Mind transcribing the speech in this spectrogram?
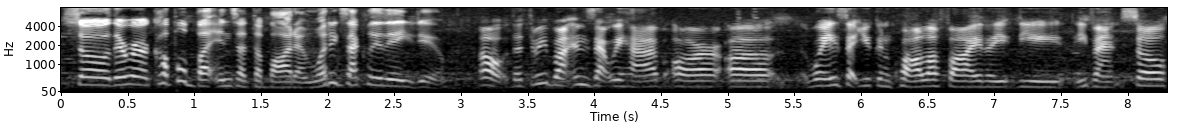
So there were a couple buttons at the bottom. What exactly do they do? Oh, the three buttons that we have are uh, ways that you can qualify the, the event. So,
